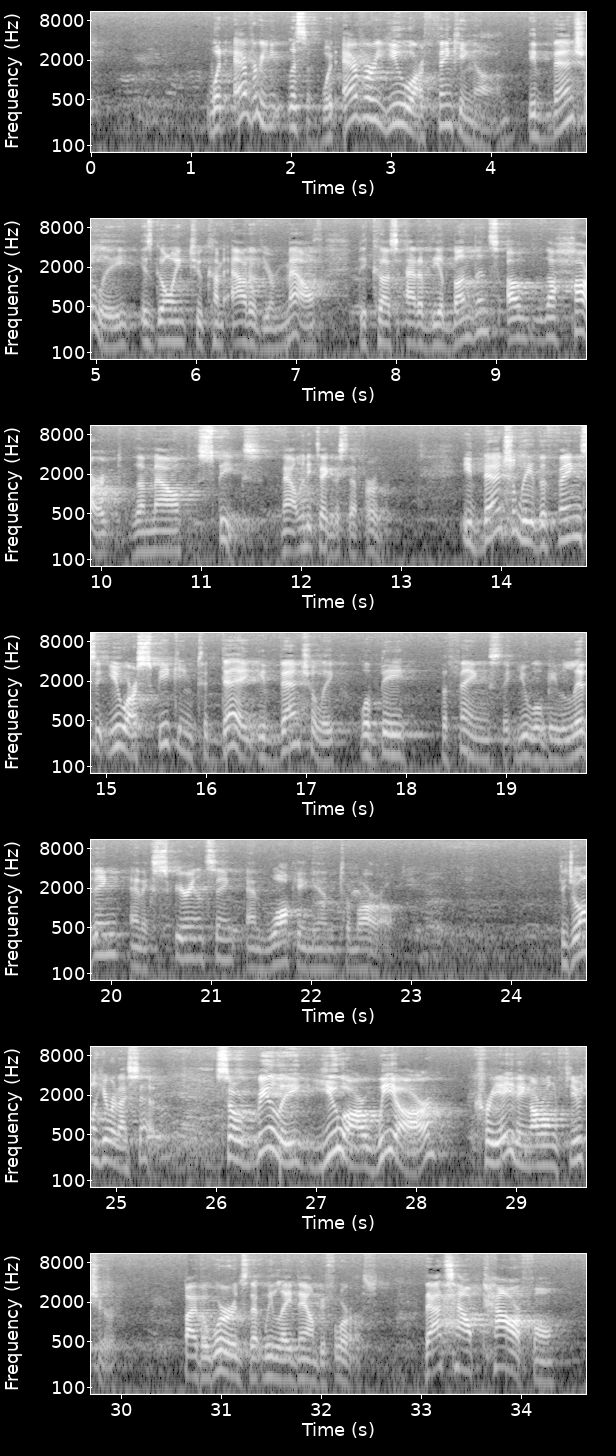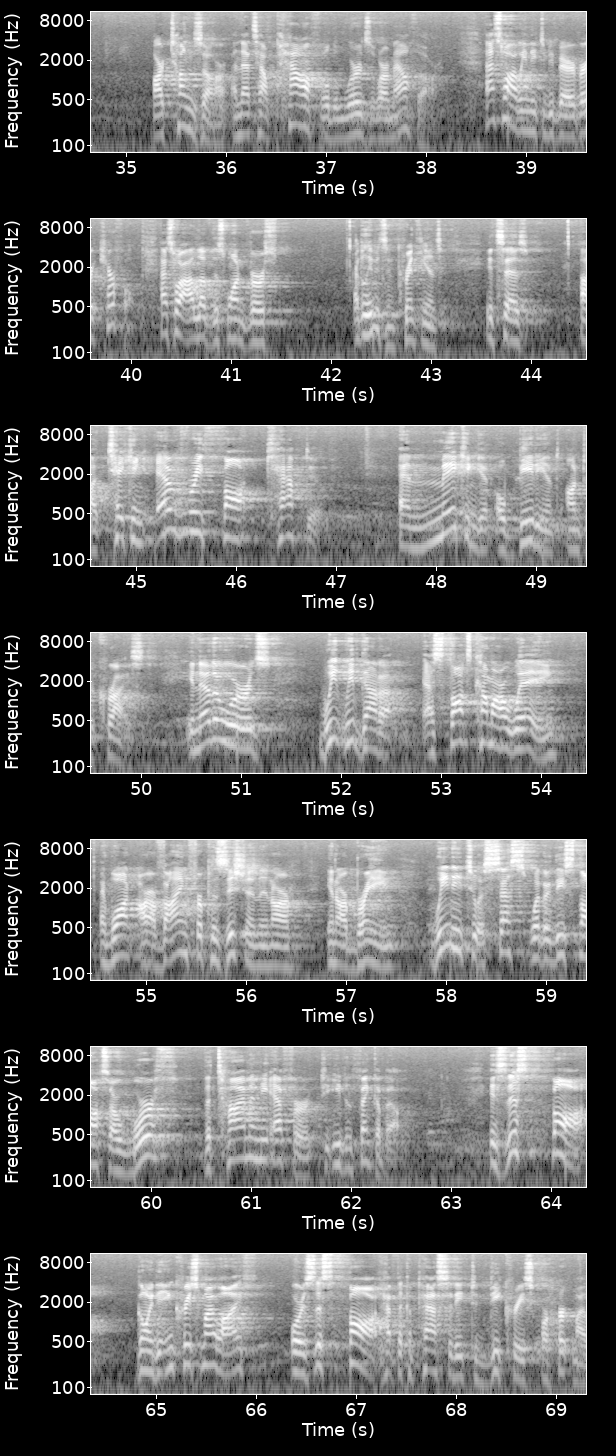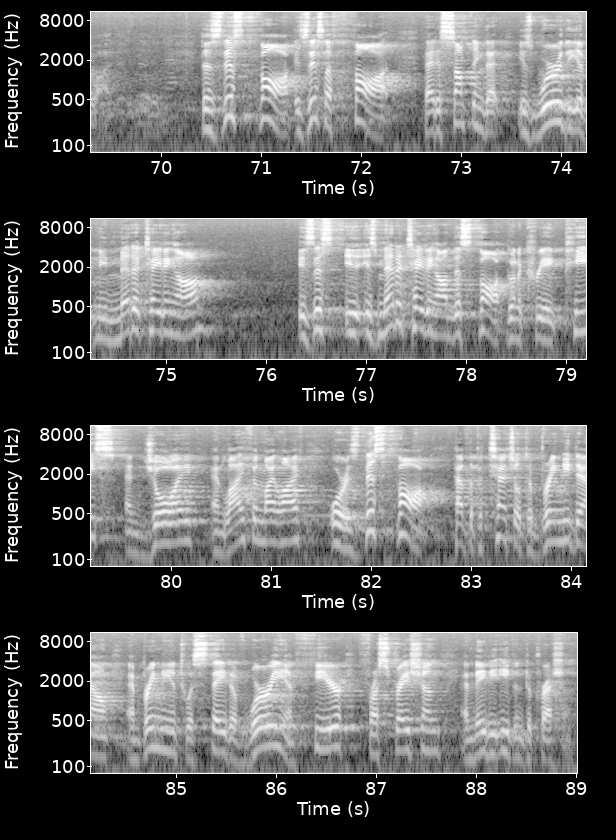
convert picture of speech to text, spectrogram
Whatever you, listen, whatever you are thinking on eventually is going to come out of your mouth because out of the abundance of the heart, the mouth speaks. Now, let me take it a step further. Eventually, the things that you are speaking today, eventually, will be the things that you will be living and experiencing and walking in tomorrow. Did you all hear what I said? So, really, you are, we are creating our own future by the words that we lay down before us. That's how powerful our tongues are, and that's how powerful the words of our mouth are. That's why we need to be very, very careful. That's why I love this one verse. I believe it's in Corinthians. It says, uh, taking every thought captive and making it obedient unto Christ. In other words, we, we've got to, as thoughts come our way and want are vying for position in our in our brain, we need to assess whether these thoughts are worth the time and the effort to even think about. Is this thought going to increase my life, or is this thought have the capacity to decrease or hurt my life? Does this thought, is this a thought that is something that is worthy of me meditating on? Is, this, is meditating on this thought going to create peace and joy and life in my life? Or is this thought have the potential to bring me down and bring me into a state of worry and fear, frustration, and maybe even depression?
